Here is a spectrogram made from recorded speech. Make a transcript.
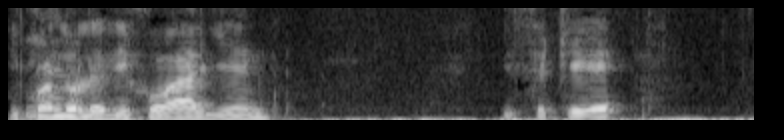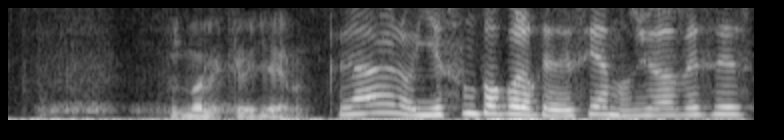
y Claro. cuando le dijo a alguien dice que pues no le creyeron claro. Y es un poco lo que decíamos. Yo a veces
